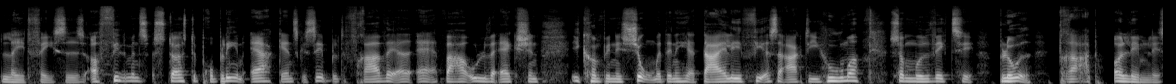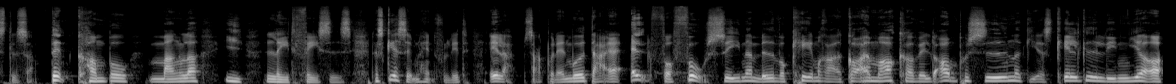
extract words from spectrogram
Late Faces, og filmens største problem er ganske simpelt fraværet af varulve-action i kombination med den her dejlige 80'er-agtige humor som modvægt til blod, drab og lemlæstelser. Den combo mangler i late faces. Der sker simpelthen for lidt. Eller sagt på en anden måde, der er alt for få scener med, hvor kameraet går amok og vælter om på siden og giver os kælkede linjer og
